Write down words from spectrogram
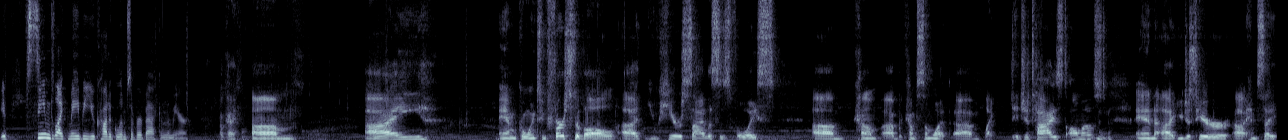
it seemed like maybe you caught a glimpse of her back in the mirror. Okay. Um, I am going to first of all, uh, you hear Silas's voice um, come uh, become somewhat um, like digitized almost, and uh, you just hear uh, him say,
